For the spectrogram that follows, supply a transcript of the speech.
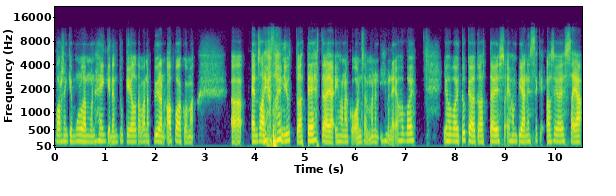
varsinkin mulle mun henkinen tuki oltavana pyydän apua, kun mä ää, en saa jotain juttua tehtyä ja ihana, kun on semmoinen ihminen, johon voi, johon voi tukeutua töissä ihan pienissäkin asioissa. Ja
